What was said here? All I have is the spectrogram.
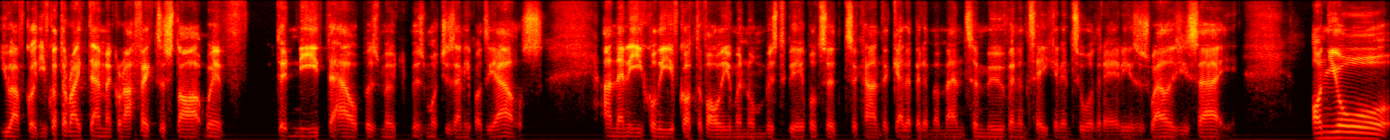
you have got you've got the right demographic to start with that need the help as much as much as anybody else and then equally you've got the volume and numbers to be able to to kind of get a bit of momentum moving and take it into other areas as well as you say on your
